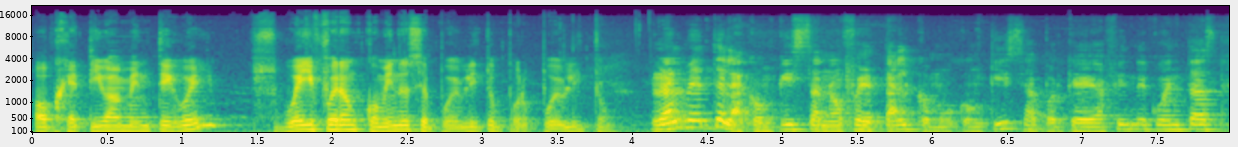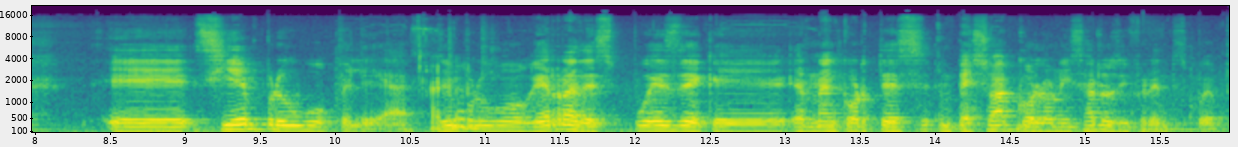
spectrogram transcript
objetivamente, güey, pues, güey, fueron comiéndose pueblito por pueblito. Realmente la conquista no fue tal como conquista, porque a fin de cuentas eh, siempre hubo peleas, Ah, siempre claro. hubo guerra después de que Hernán Cortés empezó a colonizar los diferentes pueblos.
